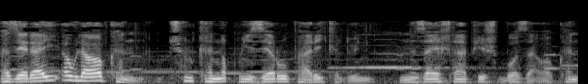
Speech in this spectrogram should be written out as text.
پەزێرایی ئەو لاوە بکەن چونکە نقمی زێڕ و پارەی کردوین نزای خراپیش بۆ زاوە بکەن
